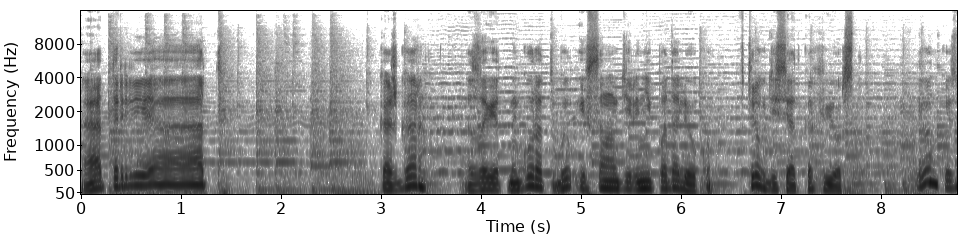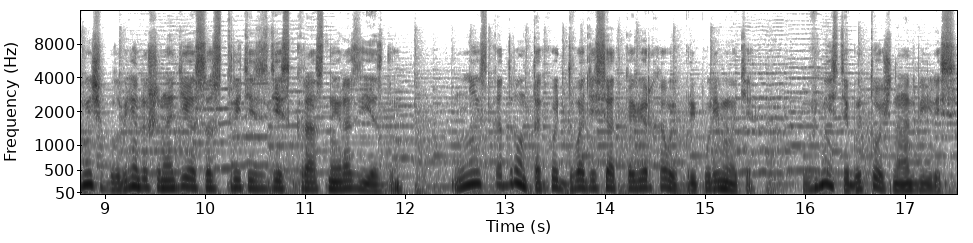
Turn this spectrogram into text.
«Отряд!» Кашгар, заветный город, был и в самом деле неподалеку, в трех десятках верст. Иван Кузьмич в глубине души надеялся встретить здесь красные разъезды. Не эскадрон, так хоть два десятка верховых при пулемете. Вместе бы точно отбились.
